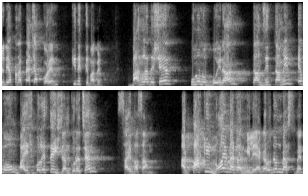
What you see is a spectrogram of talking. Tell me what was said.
যদি আপনারা প্যাচ আপ করেন, কি দেখতে পাবেন? বাংলাদেশের উননব্বই রান তানজিদ তামিম এবং বাইশ বলে তেইশ রান করেছেন সাইফ হাসান। আর বাকি নয় ব্যাটার মিলে, এগারো জন ব্যাটসম্যান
